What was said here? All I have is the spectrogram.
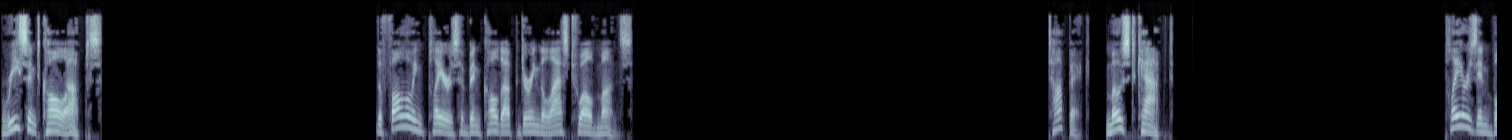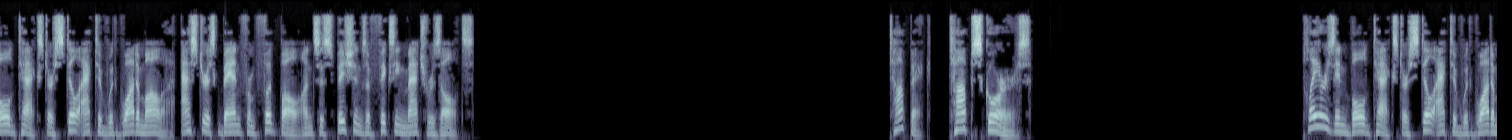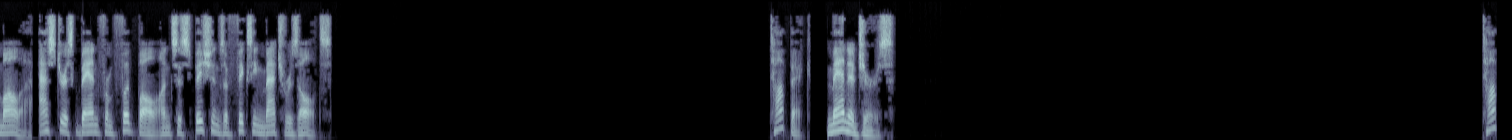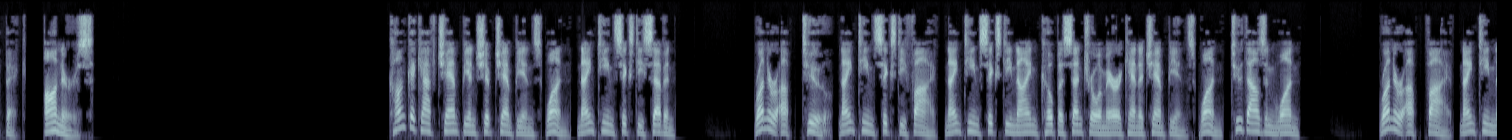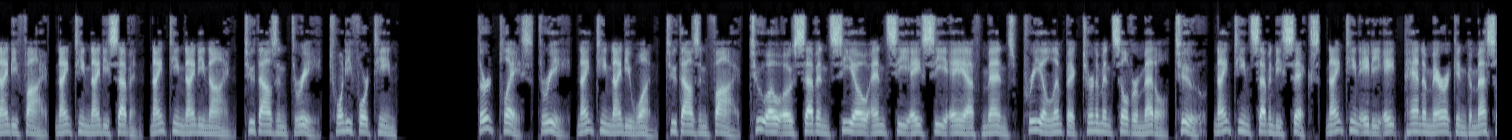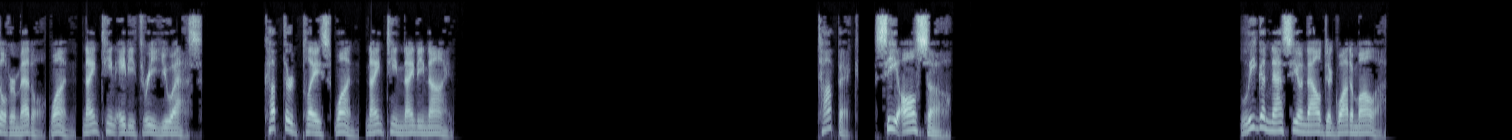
Recent call-ups The following players have been called up during the last 12 months. Most capped. Players in bold text are still active with Guatemala, asterisk banned from football on suspicions of fixing match results. Top scorers Players in bold text are still active with Guatemala, asterisk banned from football on suspicions of fixing match results. Managers. Honors. CONCACAF Championship Champions 1, 1967 Runner-up 2, 1965, 1969 Copa Centroamericana Champions 1, 2001 Runner-up 5, 1995, 1997, 1999, 2003, 2014 Third place 3, 1991, 2005, 2007 CONCACAF Men's Pre-Olympic Tournament Silver Medal 2, 1976, 1988 Pan American Game Silver Medal 1, 1983 U.S. Cup Third place 1, 1999 See also Liga Nacional de Guatemala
